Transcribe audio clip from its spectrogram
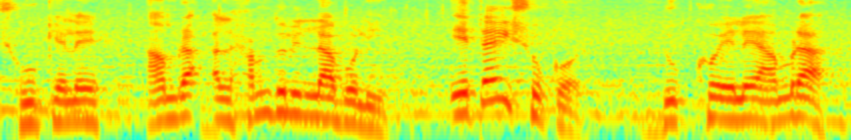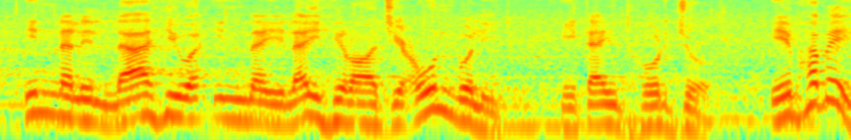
সুখ এলে আমরা আলহামদুলিল্লাহ বলি, এটাই শুকর। দুঃখ এলে আমরা ইন্নালিল্লাহি ওয়া ইন্না ইলাইহি রাজিউন বলি, এটাই ধৈর্য। এভাবেই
